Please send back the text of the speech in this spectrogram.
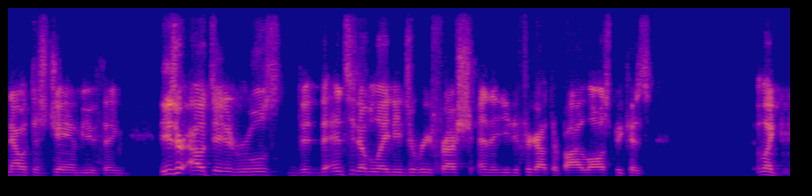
now with this JMU thing, these are outdated rules. The, the NCAA needs a refresh, and they need to figure out their bylaws because, like,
